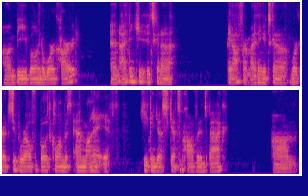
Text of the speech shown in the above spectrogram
um, be willing to work hard, and I think he, it's gonna pay off for him. I think it's going to work out super well for both Columbus and Laine if he can just get some confidence back. Um,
